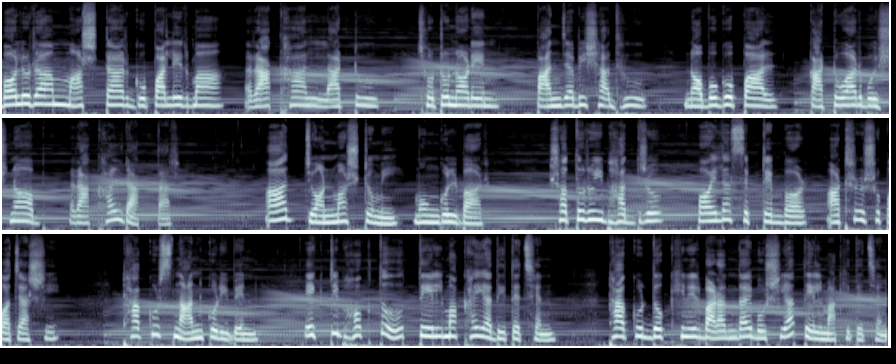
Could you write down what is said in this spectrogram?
বলরাম, মাস্টার, গোপালের মা, রাখাল, লাটু, ছোট নরেন, পাঞ্জাবি সাধু, নবগোপাল, কাটোয়ার বৈষ্ণব, রাখাল ডাক্তার। আজ জন্মাষ্টমী, মঙ্গলবার, সতেরোই ভাদ্র, পয়লা সেপ্টেম্বর, আঠেরোশো পঁচাশি। ঠাকুর স্নান করিবেন। একটি ভক্ত তেল মাখাইয়া দিতেছেন। ঠাকুর দক্ষিণের বারান্দায় বসিয়া তেল মাখিতেছেন।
